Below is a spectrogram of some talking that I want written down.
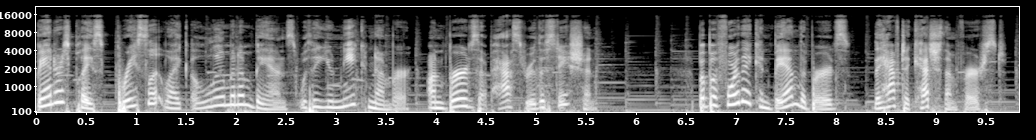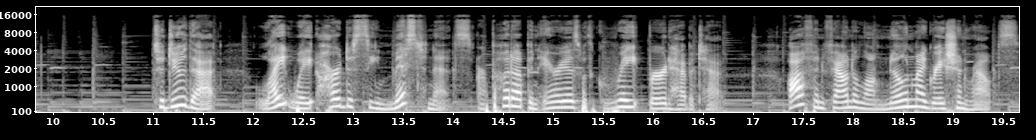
Banders place bracelet like aluminum bands with a unique number on birds that pass through the station. But before they can band the birds, they have to catch them first. To do that, lightweight, hard to see mist nets are put up in areas with great bird habitat, often found along known migration routes.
